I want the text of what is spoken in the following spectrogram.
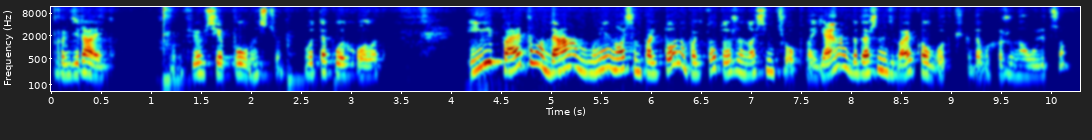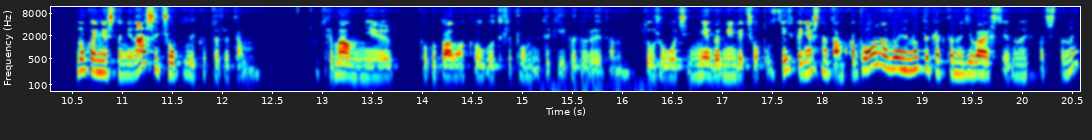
продирает вообще полностью. Вот такой холод. И поэтому, да, мы носим пальто, но пальто тоже носим теплое. Я иногда даже надеваю колготки, когда выхожу на улицу. Ну, конечно, не наши теплые, которые там, которые мама мне покупала колготки, помню, такие, которые там тоже очень мега-мега теплые. Здесь, конечно, там капроновые, но ты как-то надеваешь себе на их под штаны,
